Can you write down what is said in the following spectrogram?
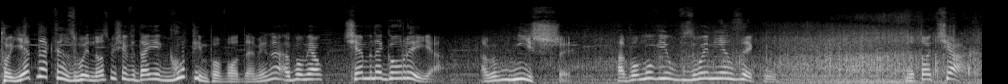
To jednak ten zły nos mi się wydaje głupim powodem, nie? albo miał ciemnego ryja, albo niższy, albo mówił w złym języku. No to ciach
